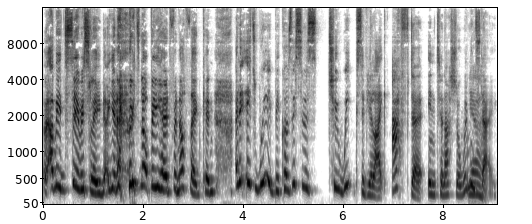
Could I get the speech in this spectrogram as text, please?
I mean, seriously, you know, it's not be heard for nothing. And, and it, it's weird because this was two weeks, if you like, after International Women's Yeah. Day.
